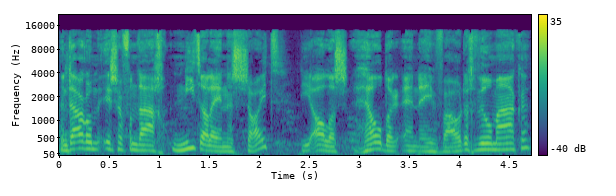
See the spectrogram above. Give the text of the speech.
En daarom is er vandaag niet alleen een site die alles helder en eenvoudig wil maken...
